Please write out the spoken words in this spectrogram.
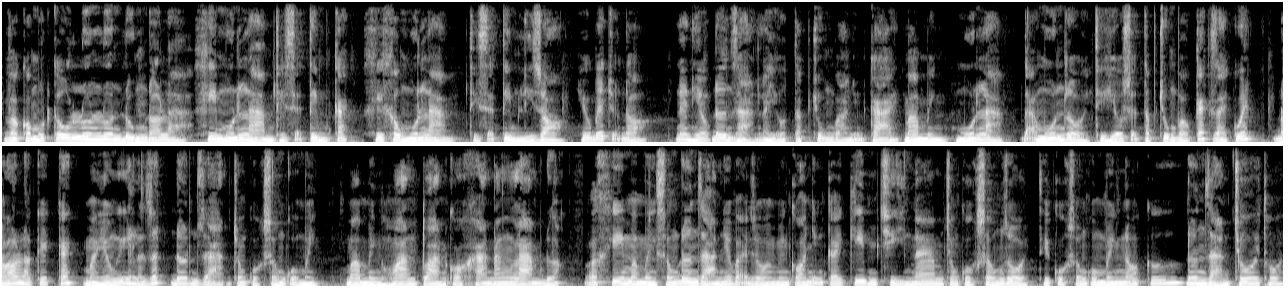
và có một câu luôn luôn đúng đó là, khi muốn làm thì sẽ tìm cách, khi không muốn làm thì sẽ tìm lý do. Hiếu biết chuyện đó, nên hiếu đơn giản là hiếu tập trung vào những cái mà mình muốn làm. Đã muốn rồi thì hiếu sẽ tập trung vào cách giải quyết. Đó là cái cách mà hiếu nghĩ là rất đơn giản trong cuộc sống của mình, mà mình hoàn toàn có khả năng làm được và khi mà mình sống đơn giản như vậy rồi, mình có những cái kim chỉ nam trong cuộc sống rồi, thì cuộc sống của mình nó cứ đơn giản trôi thôi.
